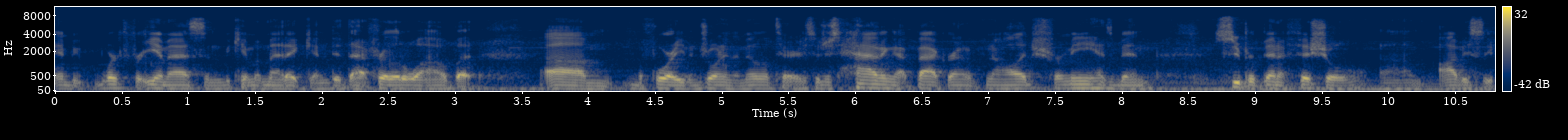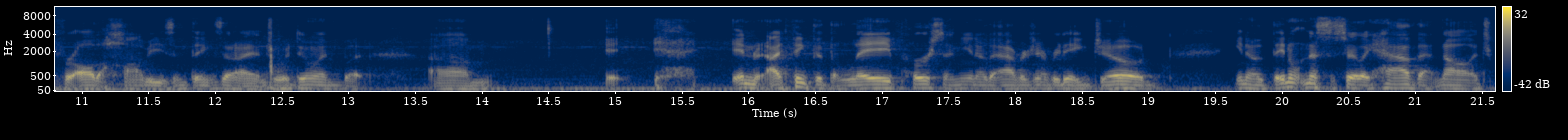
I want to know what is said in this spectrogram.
and be, worked for EMS and became a medic and did that for a little while, but um, before even joining the military. So just having that background of knowledge for me has been super beneficial, um, obviously for all the hobbies and things that I enjoy doing. But um, it, and I think that the lay person, you know, the average everyday Joe, you know, they don't necessarily have that knowledge.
